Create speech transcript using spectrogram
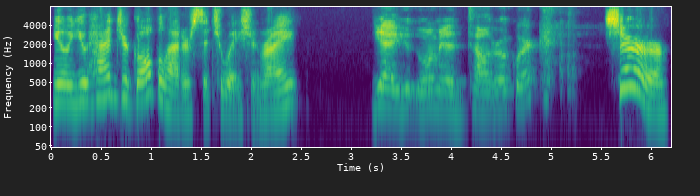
you know, you had your gallbladder situation, right? Yeah, you, you want me to tell it real quick? Sure.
